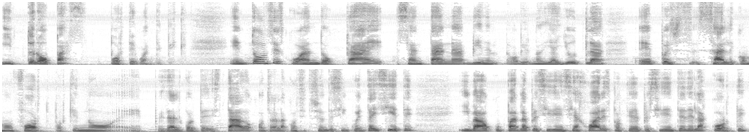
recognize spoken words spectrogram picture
y tropas por Tehuantepec. Entonces, cuando cae Santana, viene el gobierno de Ayutla, eh, pues sale como un fort porque no eh, pues da el golpe de Estado contra la Constitución de 57 y va a ocupar la presidencia Juárez porque era el presidente de la Corte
